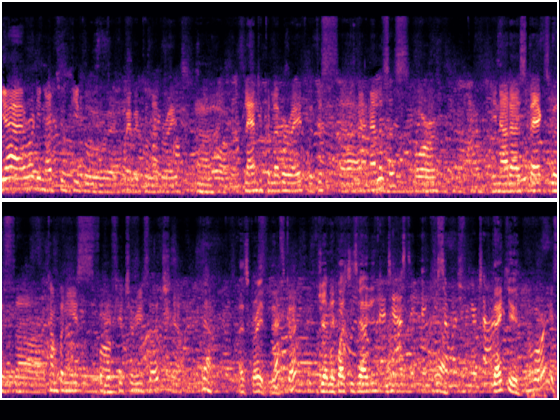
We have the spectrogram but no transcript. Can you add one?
Yeah, I already met two people where we collaborate uh, or plan to collaborate with this uh, analysis or in other aspects with uh, companies for future research. Yeah, Yeah, that's great. that's good. Do you have any questions, Maggie? Fantastic. Thank you so much for your time. Thank you. No worries.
